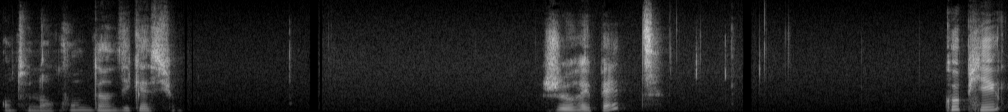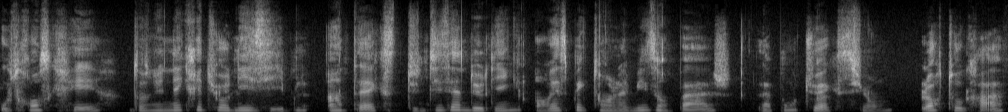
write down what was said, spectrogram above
en tenant compte d'indications. Je répète. Copier ou transcrire dans une écriture lisible un texte d'une dizaine de lignes en respectant la mise en page, la ponctuation, l'orthographe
